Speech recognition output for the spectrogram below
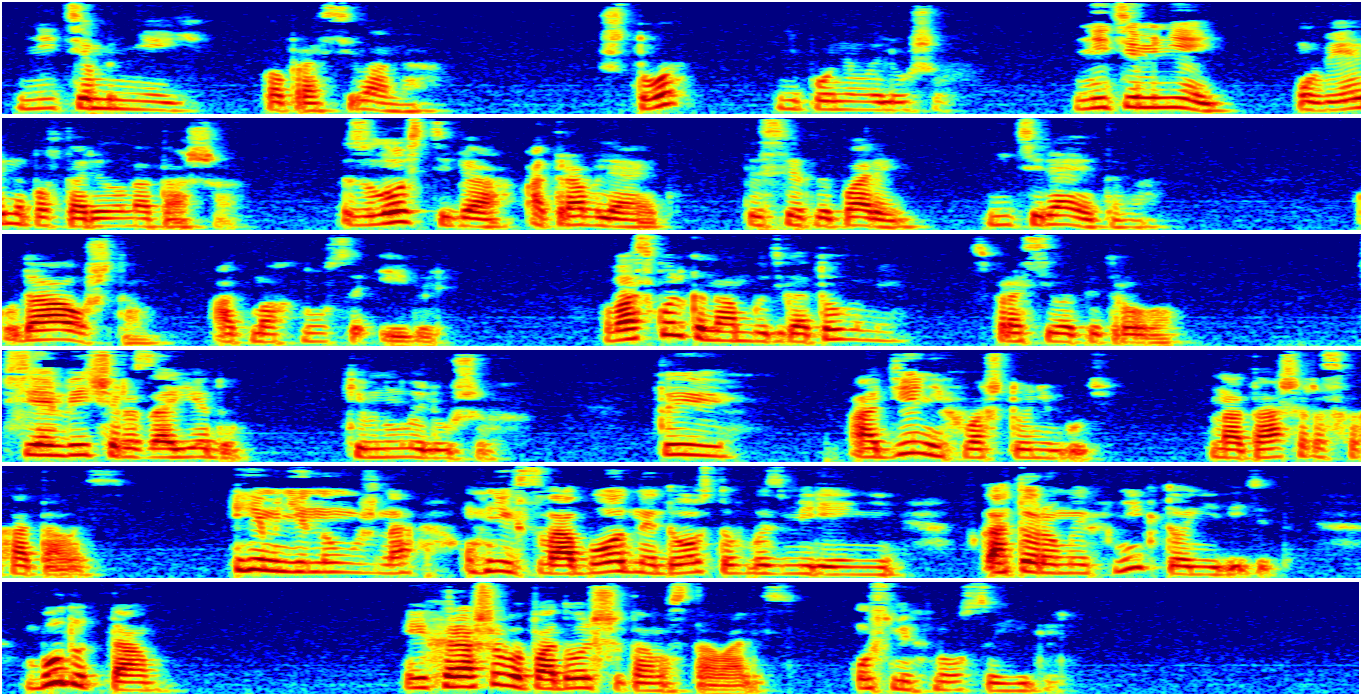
— Не темней, — попросила она. — Что? — не понял Илюшев. — Не темней, — уверенно повторила Наташа. — Злость тебя отравляет. Ты светлый парень, не теряй этого. — Куда уж там, — отмахнулся Игорь. — Во сколько нам быть готовыми? — спросила Петрова. — В семь вечера заеду, — кивнул Илюшев. — Ты одень их во что-нибудь. Наташа расхохоталась. Им не нужно, у них свободный доступ в измерении, в котором их никто не видит. Будут там. И хорошо бы подольше там оставались, усмехнулся Игорь.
